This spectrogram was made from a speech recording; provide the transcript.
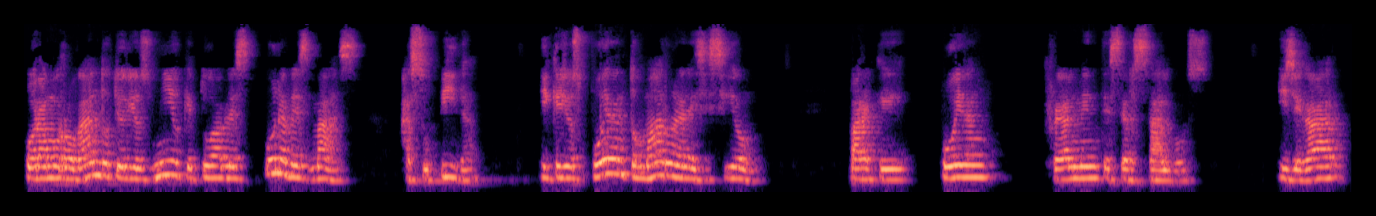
Oramos rogándote, oh Dios mío, que tú hables una vez más a su vida y que ellos puedan tomar una decisión para que puedan realmente ser salvos y llegar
